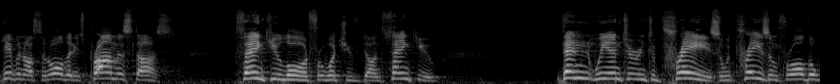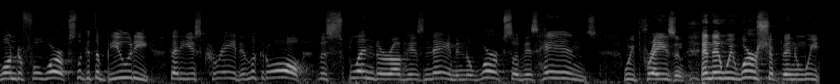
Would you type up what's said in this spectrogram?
given us and all that he's promised us. Thank you, Lord, for what you've done. Thank you. Then we enter into praise, and we praise Him for all the wonderful works. Look at the beauty that He has created. Look at all the splendor of His name and the works of His hands. We praise Him. And then we worship Him and we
